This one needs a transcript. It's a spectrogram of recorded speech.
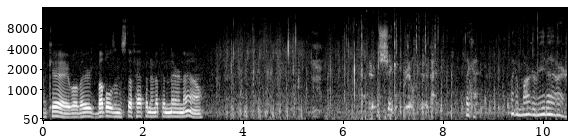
Okay, well there's bubbles and stuff happening up in there now. It's shaking real good. Like a like a margarita or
